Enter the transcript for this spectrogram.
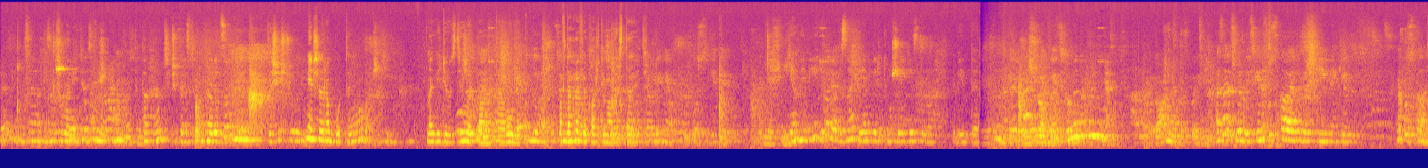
гривень за, за, Що на відео за знімають? проживання. Так, от 400 900 гривень за 6 чоловік. Меньше работы. Умова жахітна. На видео сделать там это ролик. А фотографию каждый надо ставить. Управління освіти І я не вірю. Ви знаєте, я не вірю, тому що я їздила від не до порівняння. А зараз Вербицький не пускає позашкільників. Не пускає.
